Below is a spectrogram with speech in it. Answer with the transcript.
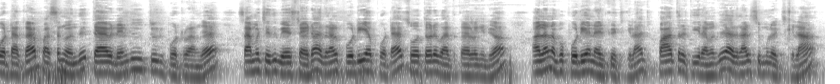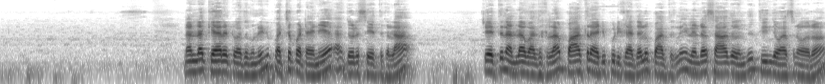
போட்டாக்கா பசங்க வந்து தேவையில்லேருந்து தூக்கி போட்டுருவாங்க. சமைச்சது வேஸ்ட் ஆகிடும் அதனால் பொடியாக போட்டால் சோத்தோடு வரது கலங்கிடும். அதனால் நம்ம பொடியாக நறுக்கி வச்சுக்கலாம். பாத்திரம் தீராமக்கு அதனால் சிம்மில் வச்சுக்கலாம். நல்லா கேரட் வதக்கணும் பச்சை பட்டாணியை அதோடு சேர்த்துக்கலாம். சேர்த்து நல்லா வதக்கலாம். பாத்திரம் அடி பிடிக்காதாலும் பார்த்துக்கலாம் இல்லைன்னா சாதம் வந்து தீஞ்ச வாசனை வரும்.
